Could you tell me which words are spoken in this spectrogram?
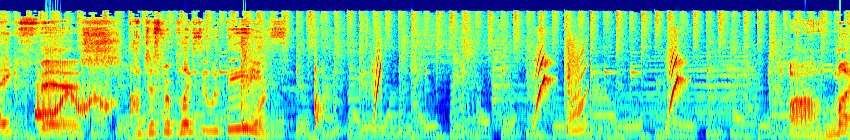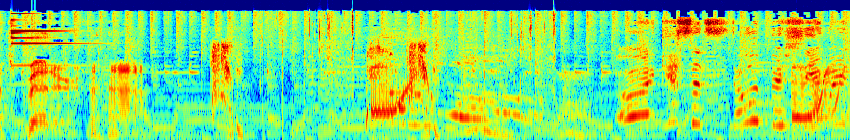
Like fish. I'll just replace it with these. Oh, much better. Oh, I guess that's still a fish sandwich.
